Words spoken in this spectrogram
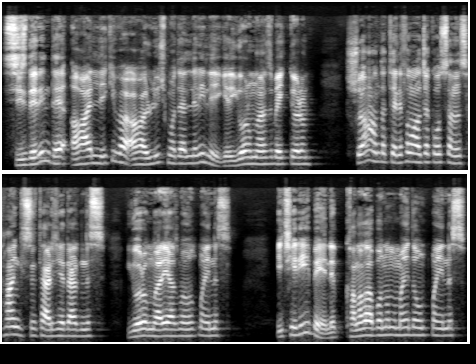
Sizlerin de A52 ve A53 modelleriyle ilgili yorumlarınızı bekliyorum. Şu anda telefon alacak olsanız hangisini tercih ederdiniz? Yorumlara yazmayı unutmayınız. İçeriği beğenip kanala abone olmayı da unutmayınız.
